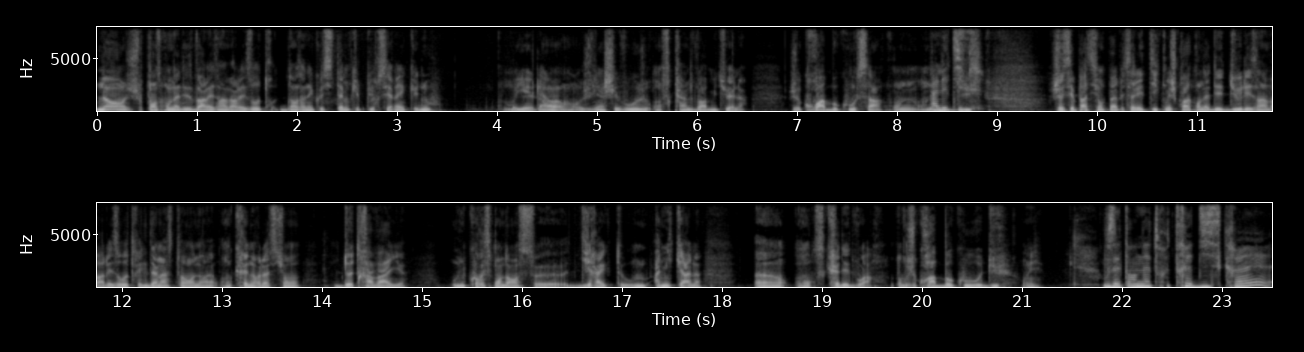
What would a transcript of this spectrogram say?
Non, je pense qu'on a des devoirs les uns vers les autres dans un écosystème qui est plus serré que nous. Vous voyez, là, on- je viens chez vous, on se crée un devoir mutuel. Je crois beaucoup ça. on a À l'éthique. Je sais pas si on peut appeler ça l'éthique, mais je crois qu'on a des dus les uns vers les autres et que d'un instant, on crée une relation de travail ou une correspondance euh, directe ou amicale, euh, on se crée des devoirs. Donc je crois beaucoup aux dus, oui. Vous êtes un être très discret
